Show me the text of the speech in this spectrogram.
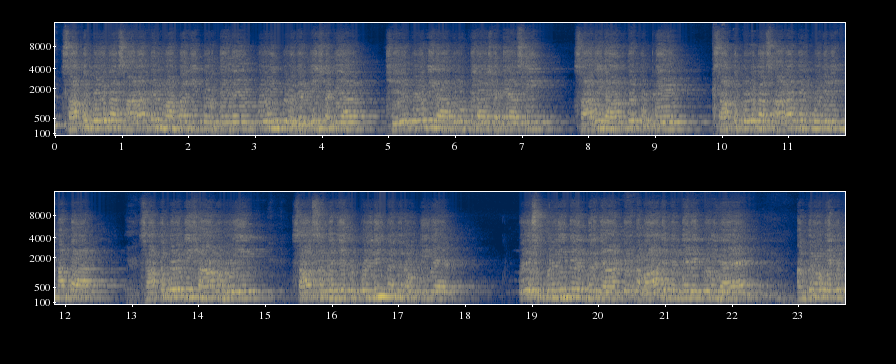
ਨੇ ਸੱਤ ਪੋਹ ਦਾ ਸਾਰਾ ਦਿਨ ਮਾਤਾ ਜੀ ਤੁਰਦੇ ਰਹੇ, ਕੋਈ ਭੋਜਨ ਨਹੀਂ ਛਕਿਆ। ਛੇ ਪੋਹ ਦੀ ਰਾਤ ਨੂੰ ਕਿਲਾ ਛਕਿਆ ਸੀ। ਸਾਰੀ ਰਾਤ ਦੇ ਭੁੱਖੇ ਸੱਤ ਦਾ ਸਾਰਾ ਦਿਨ ਕੁਝ ਨਹੀਂ ਖਾਧਾ। ਸੱਤ ਦੀ ਸ਼ਾਮ ਹੋਈ। ਸਾਧ ਸੰਗਤ ਜੀ, ਇੱਕ ਕੁੱਲੀ ਨਜ਼ਰ ਆਉਂਦੀ ਹੈ। ਉਸ ਕੁੱਲੀ ਦੇ ਅੰਦਰ ਜਾ ਕੇ ਆਵਾਜ਼ ਦਿੰਦੇ ਨੇ, ਕੋਈ ਹੈ? ਅੰਦਰੋਂ ਇੱਕ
